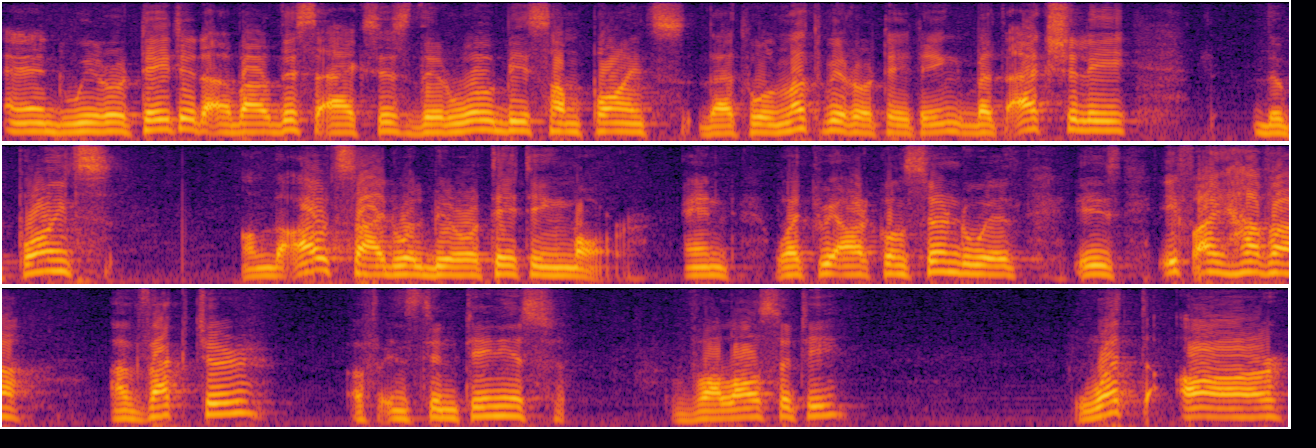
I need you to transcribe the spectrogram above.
and we rotate it about this axis, there will be some points that will not be rotating, but actually the points on the outside will be rotating more. And what we are concerned with is if I have a, a vector of instantaneous velocity, what are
